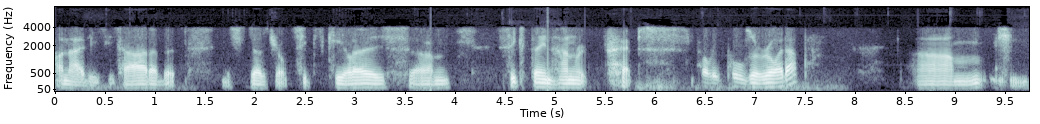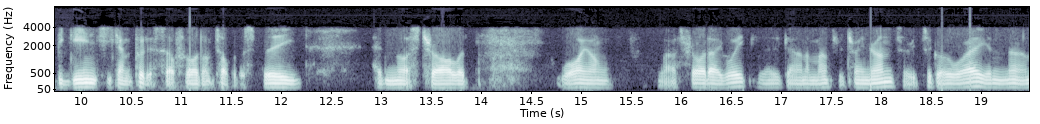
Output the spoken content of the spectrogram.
I know this is harder, but she does drop six kilos. Um, 1600 perhaps probably pulls her right up. Um, she begins, going to put herself right on top of the speed. Had a nice trial at Wyong last Friday week. They're going a month between runs, so he took her away and um,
